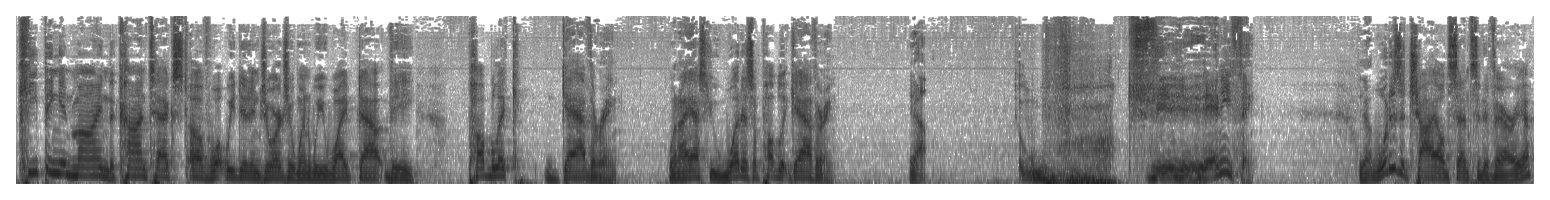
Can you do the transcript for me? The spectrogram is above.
keeping in mind the context of what we did in Georgia when we wiped out the public gathering. When I ask you, what is a public gathering? Yeah. Anything. Yeah. What is a child sensitive area?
